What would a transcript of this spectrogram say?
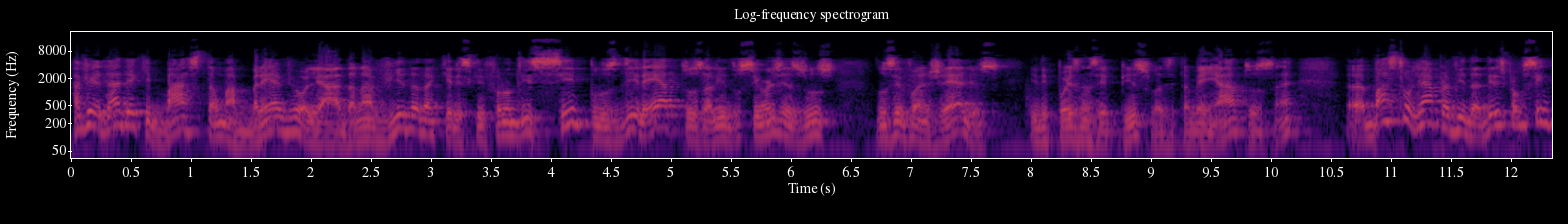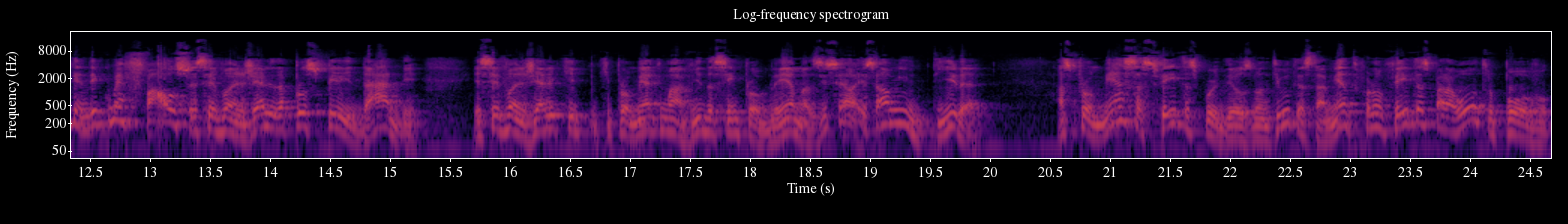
A verdade é que basta uma breve olhada na vida daqueles que foram discípulos diretos ali do Senhor Jesus nos evangelhos e depois nas epístolas e também em Atos, né? Ah, basta olhar para a vida deles para você entender como é falso esse evangelho da prosperidade, esse evangelho que, que promete uma vida sem problemas. Isso é, isso é uma mentira. As promessas feitas por Deus no Antigo Testamento foram feitas para outro povo,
